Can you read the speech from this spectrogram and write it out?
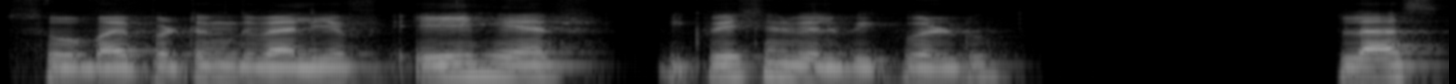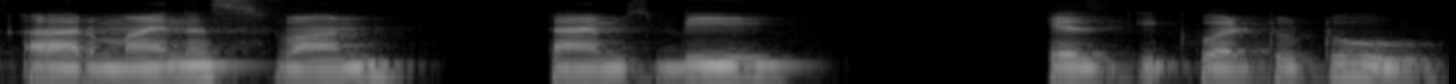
So by putting the value of A here equation will be equal to plus or minus 1 times B is equal to 2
